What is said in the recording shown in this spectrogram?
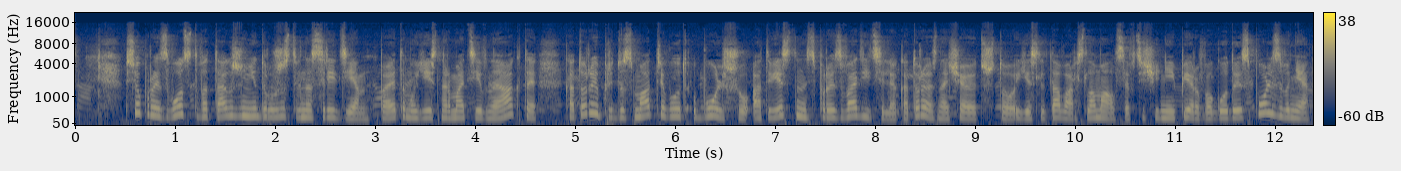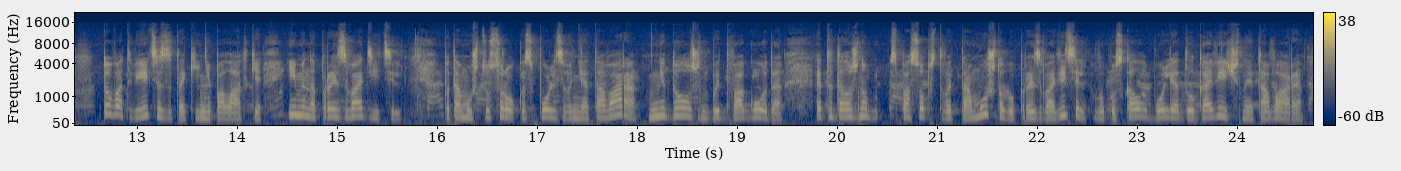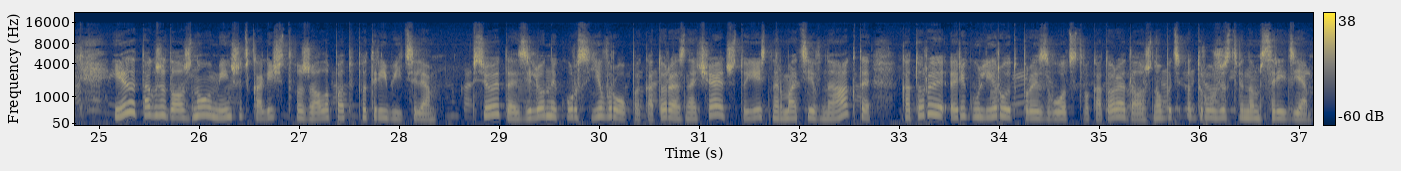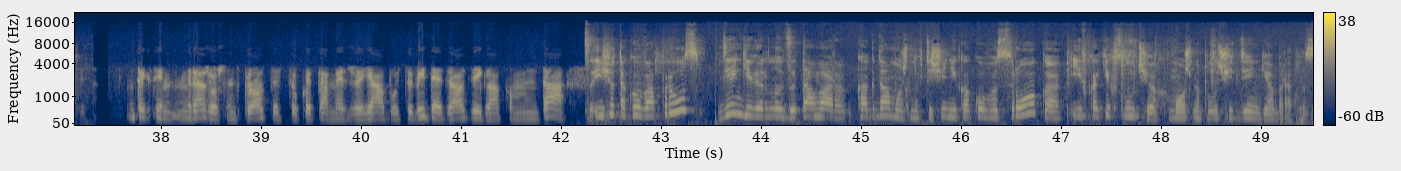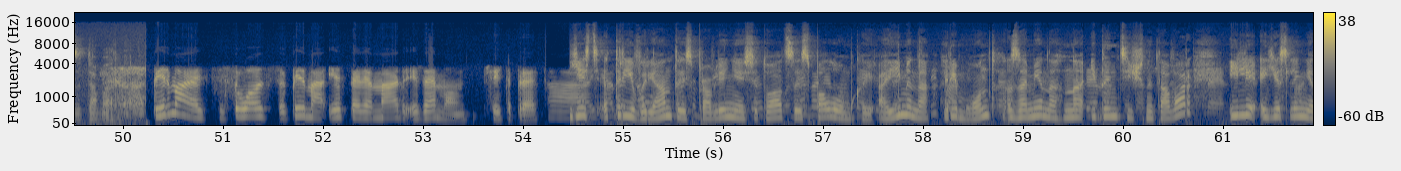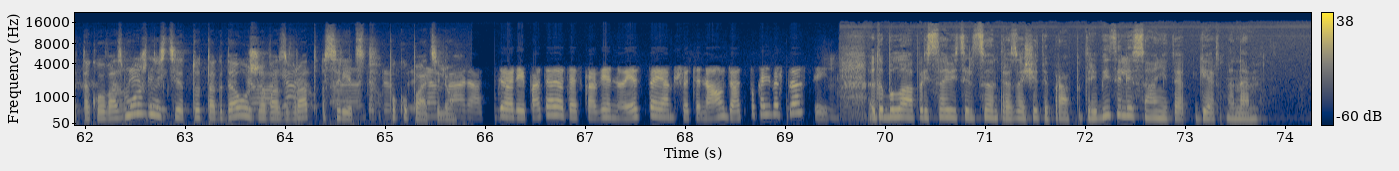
Все производство также недружественно среде, поэтому есть нормативные акты, которые предусматривают большую ответственность ответственность производителя, которые означают, что если товар сломался в течение первого года использования, то в ответе за такие неполадки именно производитель, потому что срок использования товара не должен быть два года. Это должно способствовать тому, чтобы производитель выпускал более долговечные товары. И это также должно уменьшить количество жалоб от потребителя. Все это зеленый курс Европы, который означает, что есть нормативные акты, которые регулируют производство, которое должно быть дружественным среде. Еще такой вопрос. Деньги вернуть за товар, когда можно, в течение какого срока и в каких случаях можно получить деньги обратно за товар? Pirmais solis, Есть три варианта исправления ситуации с поломкой, а именно ремонт, замена на идентичный товар или, если нет такой возможности, то тогда уже возврат средств покупателю. Это была представитель Центра защиты прав потребителей Санита Гертмана.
